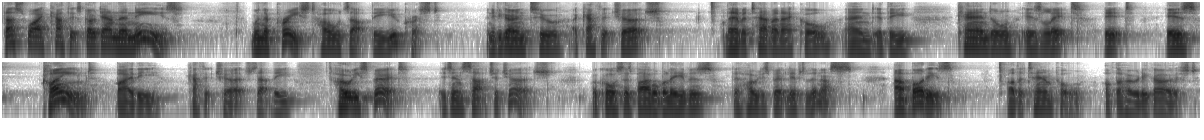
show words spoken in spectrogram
That's why Catholics go down their knees when the priest holds up the Eucharist. And if you go into a Catholic church, they have a tabernacle, and if the candle is lit, it is claimed by the Catholic Church that the Holy Spirit is in such a church. Of course, as Bible believers, the Holy Spirit lives within us. Our bodies are the temple of the Holy Ghost.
